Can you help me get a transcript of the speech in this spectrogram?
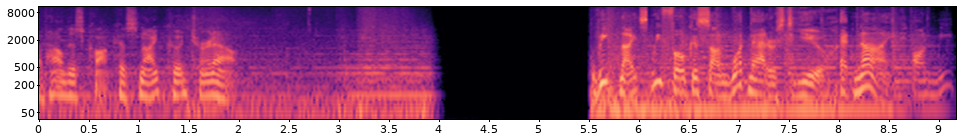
of how this caucus night could turn out. Weeknights, we focus on what matters to you at 9 on Me.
